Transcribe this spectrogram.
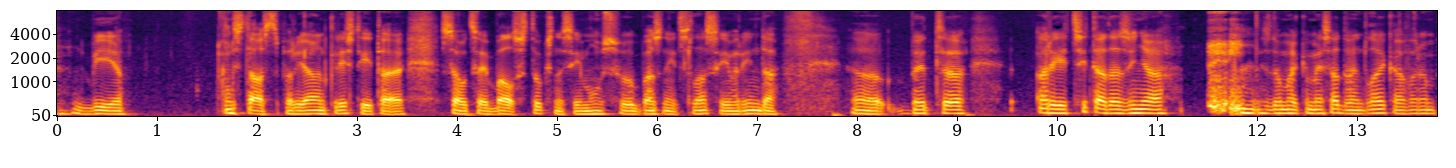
bija stāsts par Jānu Kristītāju, saucēju balss tuksnesī mūsu baznīcas lasījuma rindā. Eh, bet eh, arī citādā ziņā es domāju, ka mēs adventu laikā varam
